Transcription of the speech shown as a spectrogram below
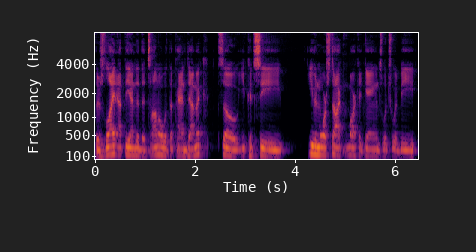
There's light at the end of the tunnel with the pandemic. So you could see even more stock market gains, which would be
